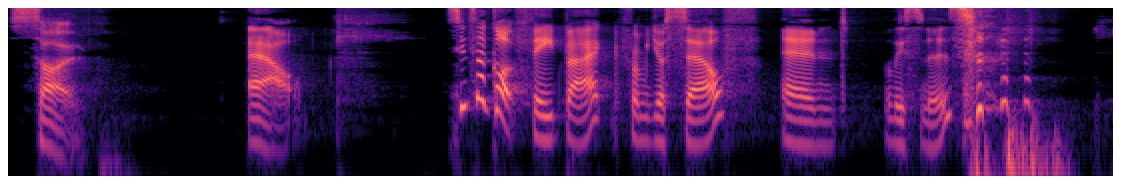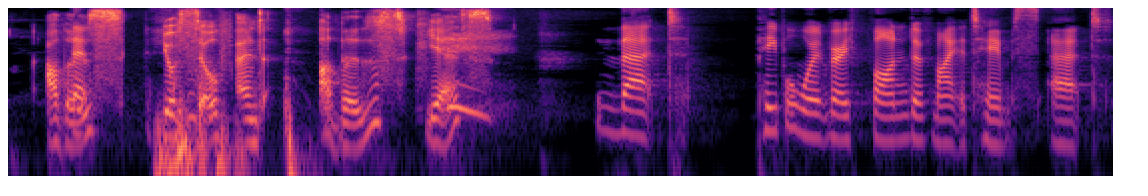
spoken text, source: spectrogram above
So, Al, since I got feedback from yourself and listeners, Others, yourself and others. Yes. that people weren't very fond of my attempts at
